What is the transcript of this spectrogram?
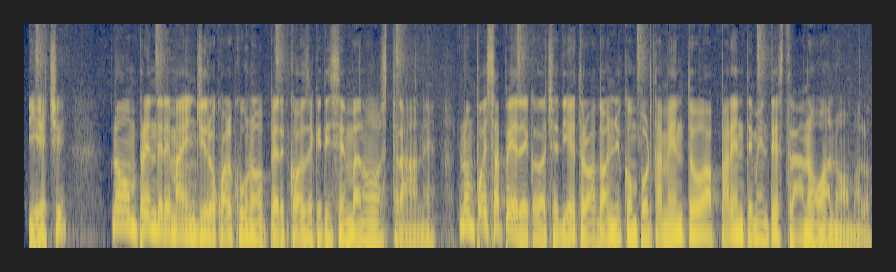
10. Non prendere mai in giro qualcuno per cose che ti sembrano strane. Non puoi sapere cosa c'è dietro ad ogni comportamento apparentemente strano o anomalo.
